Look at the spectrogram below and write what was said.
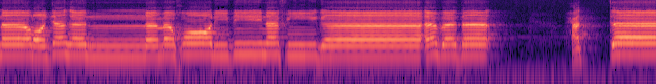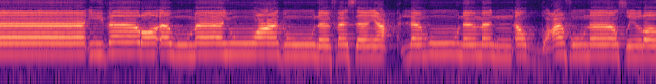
نار جهنم خالدين فيها أبدا حتى إذا رأوا ما يوعدون فسيعلمون من أضعف ناصرا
